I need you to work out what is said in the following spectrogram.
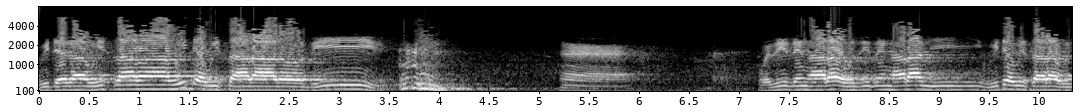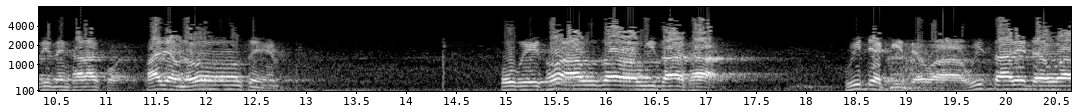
ဝိတကဝိစာရာဝိတဝိစာရာတို့သည်အဲဝစီသင်္ခါရဝစီသင်္ခါရမြည်ဝိတဝိစာရာဝစီသင်္ခါရခေါ်ဘာကြောင့်လို့ဆိုရင်ဘုဘေခောအာဟုသောဝိသခဝိတကိတဝါဝိစာရတဝါ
